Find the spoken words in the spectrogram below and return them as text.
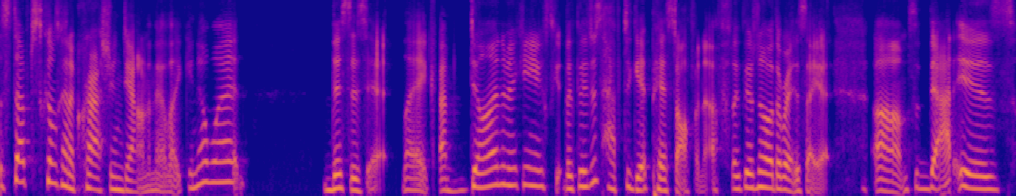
stuff just comes kind of crashing down. And they're like, you know what? This is it. Like I'm done making excuses. Like they just have to get pissed off enough. Like there's no other way to say it. Um, so that is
